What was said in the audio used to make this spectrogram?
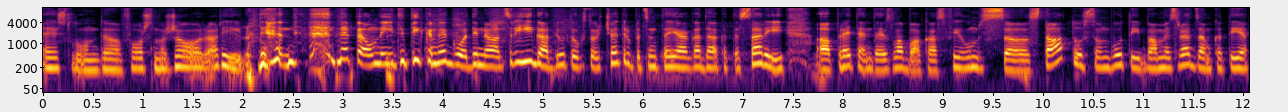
Eslunda Force Majeure arī nepelnīti tika negodināts Rīgā 2014. gadā, kad tas arī pretendē uz labākās filmas status. Un būtībā mēs redzam, ka tie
